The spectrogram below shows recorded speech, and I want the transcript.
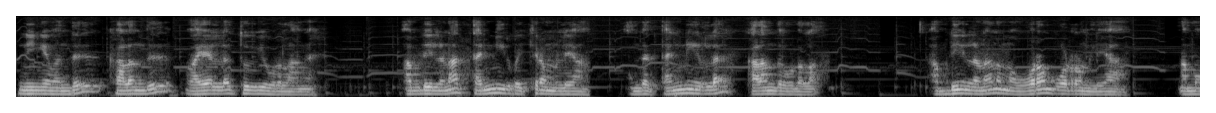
நீங்கள் வந்து கலந்து வயலில் தூவி விடலாங்க. அப்படி இல்லைன்னா தண்ணீர் வைக்கிறோம் இல்லையா அந்த தண்ணீரில் கலந்து விடலாம். அப்படி இல்லைன்னா நம்ம உரம் போடுறோம் இல்லையா நம்ம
